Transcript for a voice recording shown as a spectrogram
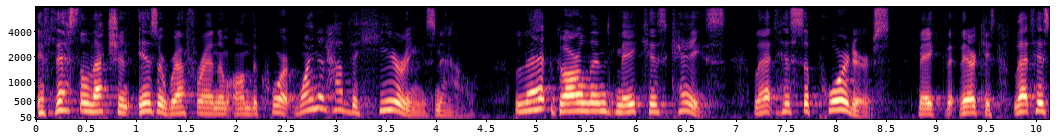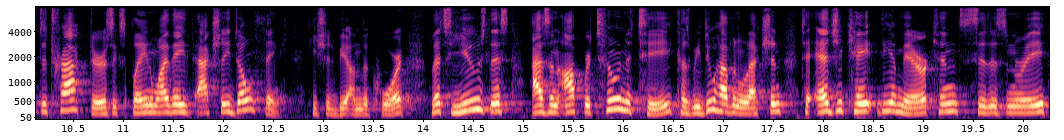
if this election is a referendum on the court, why not have the hearings now? Let Garland make his case. Let his supporters make their case. Let his detractors explain why they actually don't think he should be on the court. Let's use this as an opportunity, because we do have an election, to educate the American citizenry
